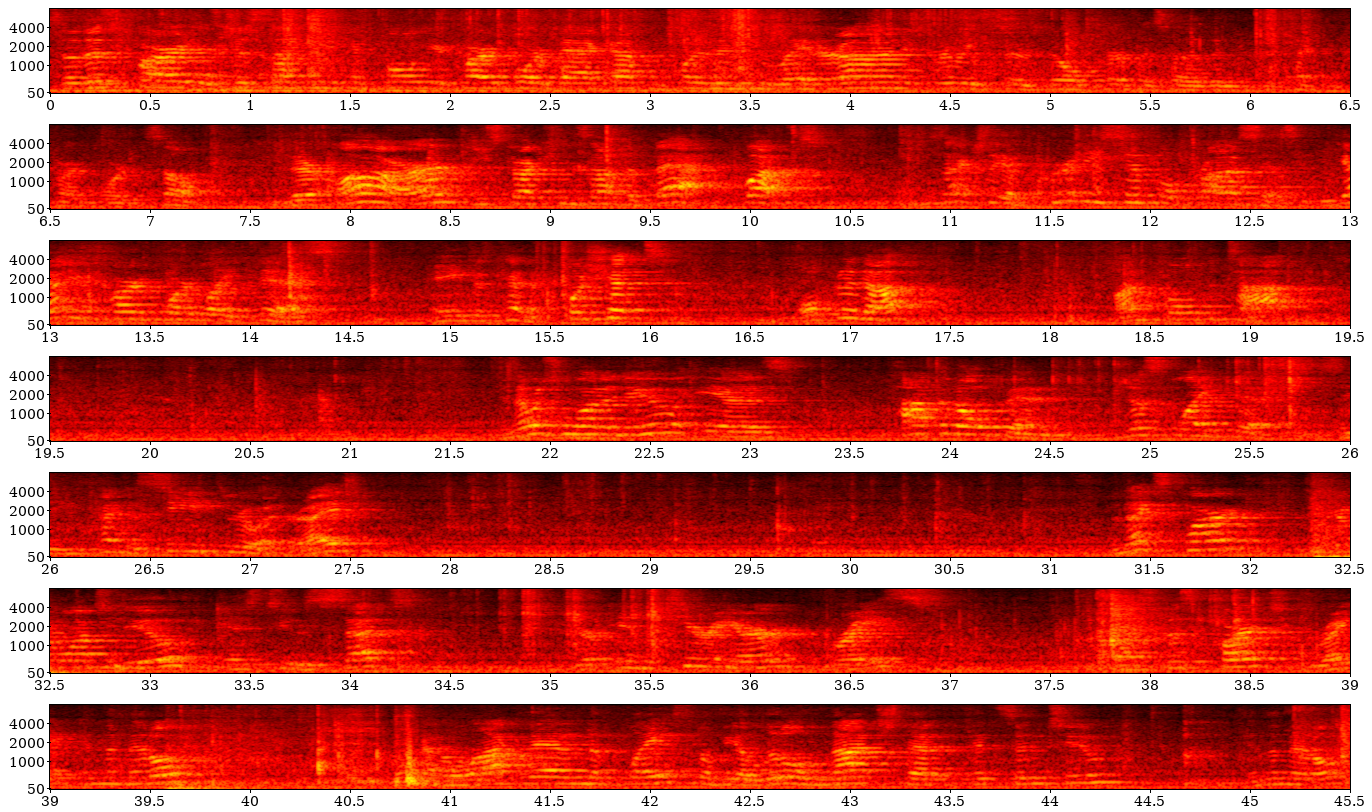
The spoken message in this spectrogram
So this part is just something you can fold your cardboard back up and put it in later on. It really serves no purpose other than to protect the cardboard itself. There are instructions on the back, but this is actually a pretty simple process. If you got your cardboard like this, and you just kind of push it, open it up, unfold the top, and then what you want to do is pop it open just like this, so you can kind of see through it, right? The next part you're going to want to do is to set your interior brace. That's this part right in the middle. Kind of lock that into place. There'll be a little notch that it fits into in the middle.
